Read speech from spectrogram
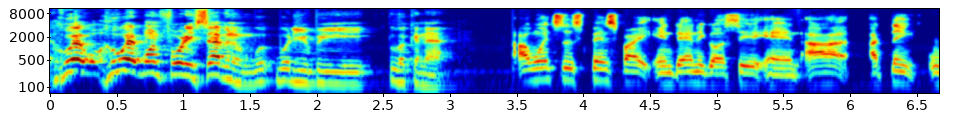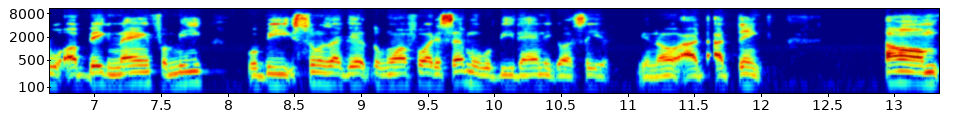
who at, who at 147 w- would you be looking at? I went to the Spence fight and Danny Garcia, and I I think a big name for me will be as soon as I get to 147 will be Danny Garcia. You know, I I think um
